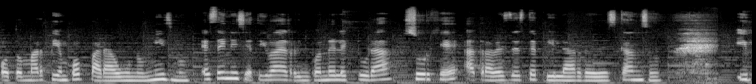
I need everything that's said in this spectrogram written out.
o tomar tiempo para uno mismo. Esta iniciativa del Rincón de Lectura surge a través de este pilar de descanso y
